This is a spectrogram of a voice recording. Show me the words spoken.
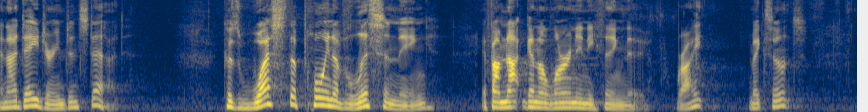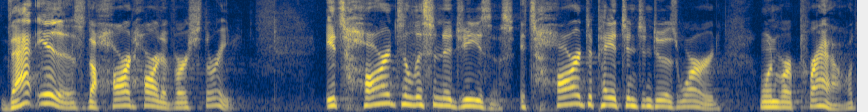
and I daydreamed instead. Because what's the point of listening if I'm not going to learn anything new, right? Make sense? That is the hard heart of verse 3. It's hard to listen to Jesus. It's hard to pay attention to his word when we're proud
